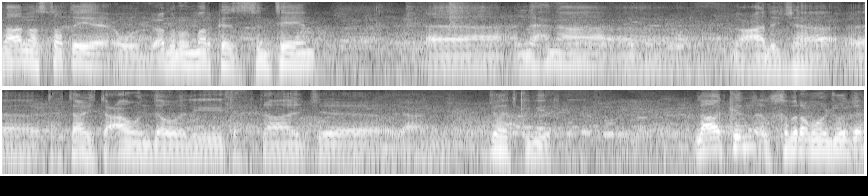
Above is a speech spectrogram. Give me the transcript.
لا نستطيع وبعمر المركز سنتين آه، إن إحنا آه، نعالجها. آه، تحتاج تعاون دولي تحتاج يعني جهد كبير. لكن الخبرة موجودة.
